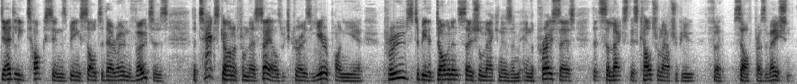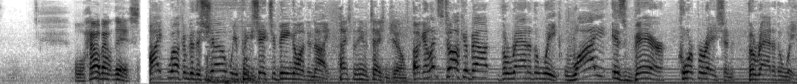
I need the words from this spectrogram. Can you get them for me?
deadly toxins being sold to their own voters, the tax garnered from their sales, which grows year upon year, proves to be the dominant social mechanism in the process that selects this cultural attribute for self-preservation. Or how about this? Mike, welcome to the show. We appreciate you being on tonight. Thanks for the invitation, Joe. Okay, let's talk about the rat of the week. Why is Bayer Corporation the rat of the week?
